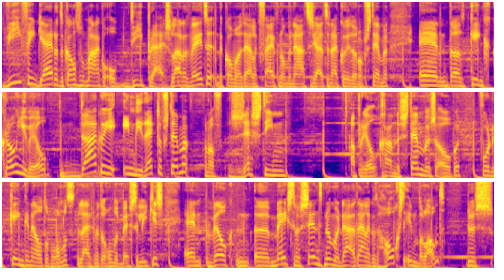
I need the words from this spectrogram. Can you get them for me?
Wie vind jij dat de kans moet maken op die prijs? Laat het weten. Er komen uiteindelijk vijf nominaties uit en daar kun je dan op stemmen. En dat Kink Kroonjuweel, daar kun je indirect op stemmen vanaf 16 april gaan de stembussen open voor de Kink NL Top 100. De lijst met de 100 beste liedjes. En welk eh, meest recent nummer daar uiteindelijk het hoogst in belandt. Dus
